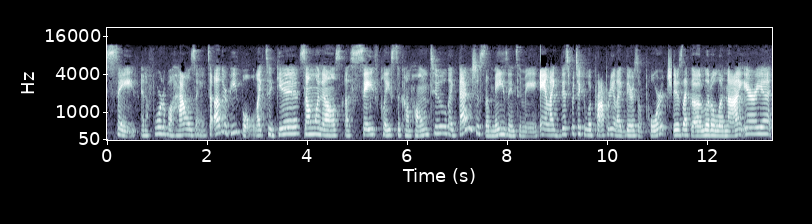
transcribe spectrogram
safe and affordable housing to other people like to give someone else a safe place to come home to like that is just amazing to me. And like this particular property like there's a porch there's like a little lanai area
